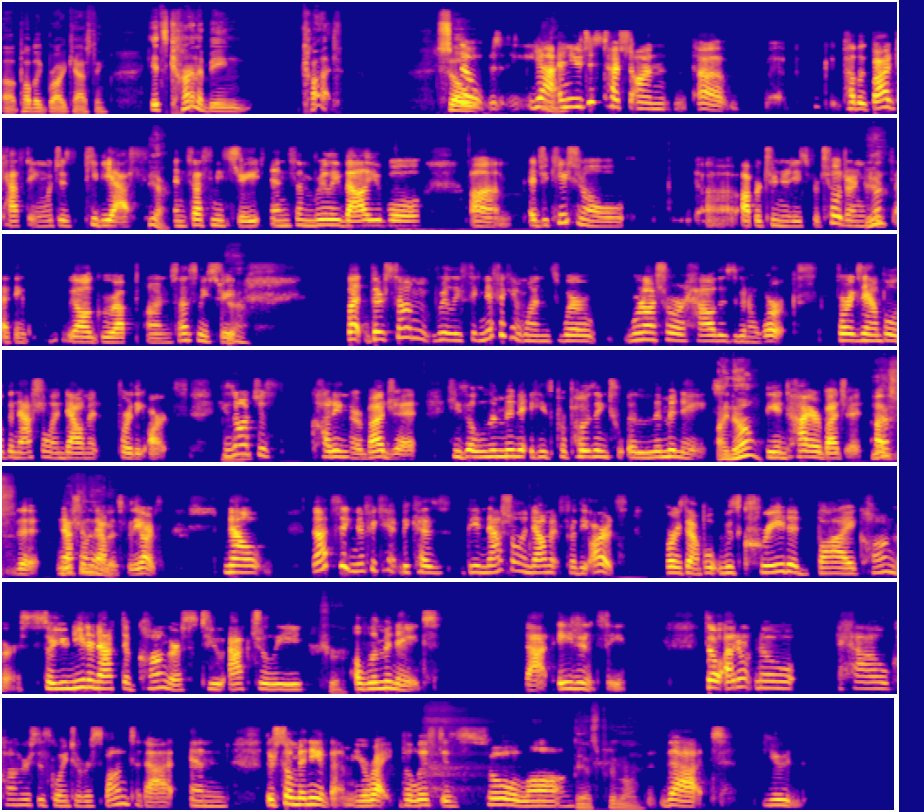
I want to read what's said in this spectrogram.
uh, public broadcasting, it's kind of being cut. So, so yeah you know. and you just touched on uh, public broadcasting which is pbs Yeah. and sesame street and some really valuable um, educational uh, opportunities for children Yeah. because i think we all grew up on sesame street Yeah. but there's some really significant ones where we're not sure how this is going to work for example the national endowment for the arts he's Mm-hmm. not just cutting their budget he's eliminate he's proposing to eliminate I know. the entire budget Yes. of the National Endowments for the Arts. Now, that's significant because the National Endowment for the Arts, for example, was created by Congress. So you need an act of Congress to actually Sure. eliminate that agency. So I don't know how Congress is going to respond to that. And there's so many of them. You're right. The list is so long Yeah, it's pretty long. that you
